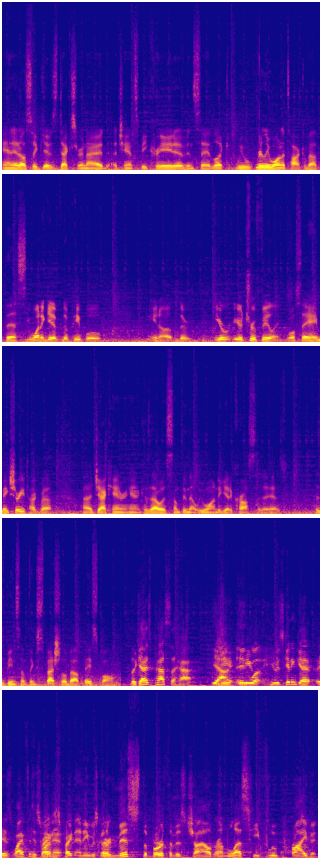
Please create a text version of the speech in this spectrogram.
And it also gives Dexter and I a, a chance to be creative and say, look, we really want to talk about this. You want to give the people, you know, the your your true feeling. We'll say, hey, make sure you talk about uh, Jack Hanrahan because that was something that we wanted to get across today as, as being something special about baseball. The guy's passed the hat. Yeah, he, it he, wa- he was getting get his wife is His wife pregnant. is pregnant, and he was going to miss the birth of his child unless he flew private.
